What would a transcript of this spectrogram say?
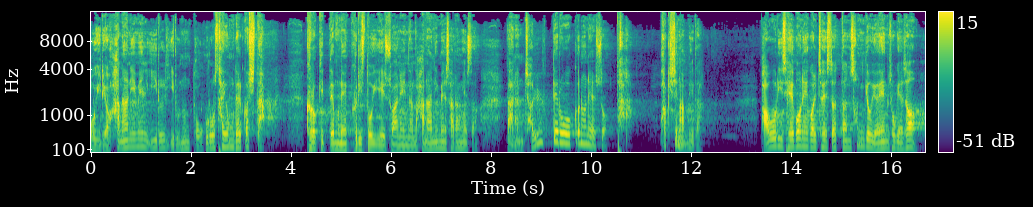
오히려 하나님의 일을 이루는 도구로 사용될 것이다. 그렇기 때문에 그리스도 예수 안에 있는 하나님의 사랑에서 나는 절대로 끊어낼 수 없다. 확신합니다. 바울이 세 번에 걸쳐 했었던 선교 여행 속에서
